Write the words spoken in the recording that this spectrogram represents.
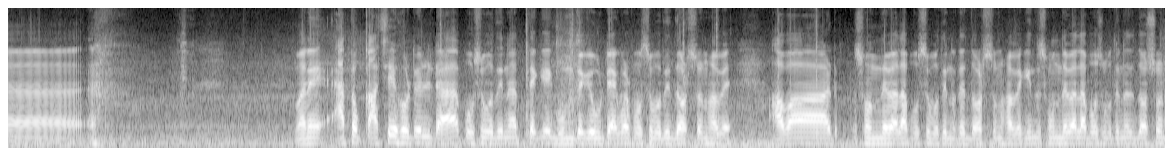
আহ, মানে এত কাছে হোটেলটা পশুপতিনাথ থেকে ঘুম থেকে উঠে একবার পশুপতির দর্শন হবে। আবার সন্ধেবেলা পশুপতিনাথের দর্শন হবে, কিন্তু সন্ধেবেলা পশুপতিনাথের দর্শন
